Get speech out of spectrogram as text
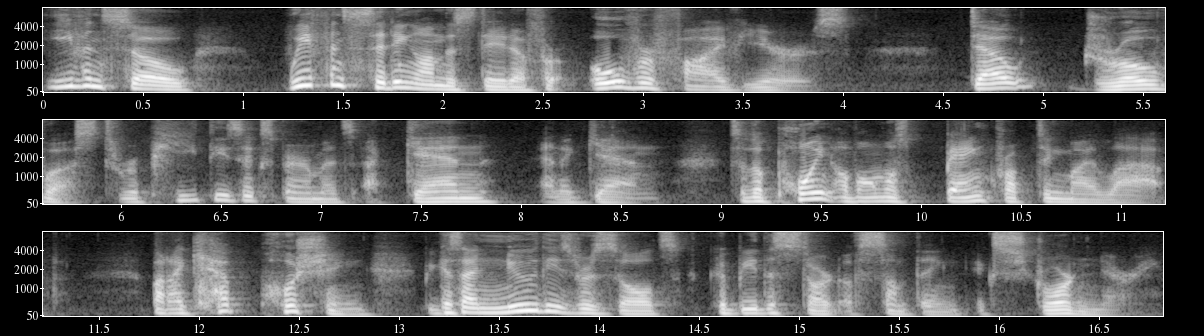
Even so, We've been sitting on this data for over five years. Doubt drove us to repeat these experiments again and again, to the point of almost bankrupting my lab. But I kept pushing because I knew these results could be the start of something extraordinary.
